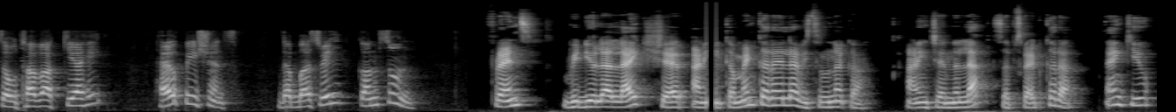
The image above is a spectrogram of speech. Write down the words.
चौथा वाक्य आहे have patience the bus will come soon friends व्हिडिओला लाईक शेअर आणि कमेंट करायला विसरू नका. आणि चॅनलला सबस्क्राईब करा. Thank you.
